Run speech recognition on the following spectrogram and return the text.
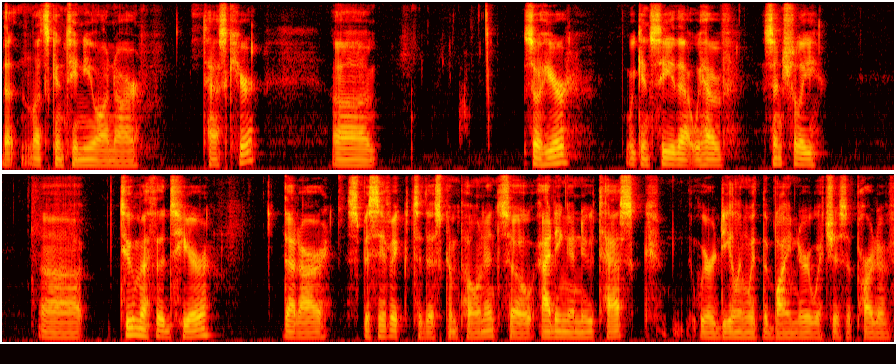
That, let's continue on our task here. Uh, so here we can see that we have essentially uh, two methods here that are specific to this component. So adding a new task, we're dealing with the binder, which is a part of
